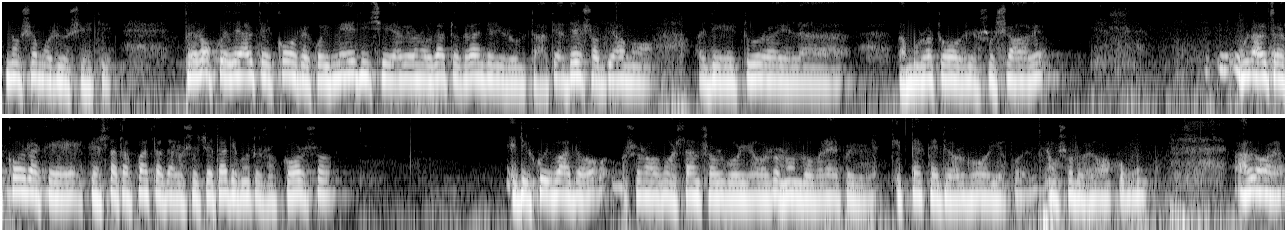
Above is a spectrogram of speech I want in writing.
non siamo riusciti. Però quelle altre cose con i medici avevano dato grandi risultati. Adesso abbiamo addirittura l'ambulatorio sociale Un'altra cosa che, che, è stata fatta dalla società di motosoccorso e di cui vado, sono abbastanza orgoglioso, non dovrei perché chi pecca di orgoglio, poi non so dove va comunque. Allora,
